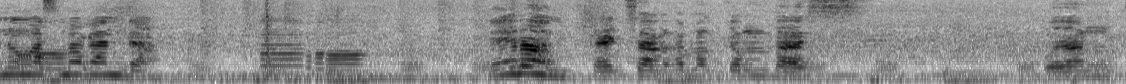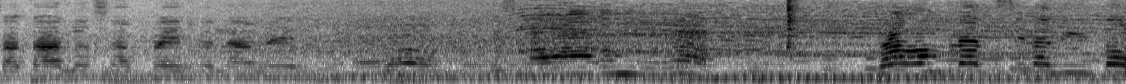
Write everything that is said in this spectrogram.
Ano mas maganda? Meron. Kahit saan ka magkambas, walang tatalo sa presyo namin. Oo, mas makakamura. Kaya kompleto sila dito.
